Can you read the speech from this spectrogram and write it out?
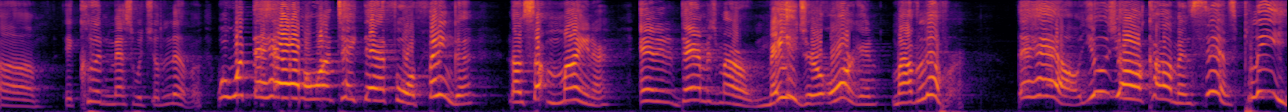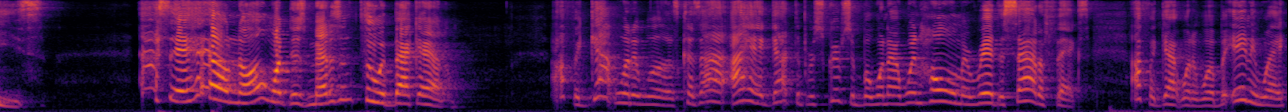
uh, it could mess with your liver. Well, what the hell am I want to take that for a finger? No, something minor, and it'll damage my major organ, my liver. The hell? Use y'all common sense, please. I said, hell no, I want this medicine. Threw it back at him. I forgot what it was because I, I had got the prescription, but when I went home and read the side effects, I forgot what it was. But anyway,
